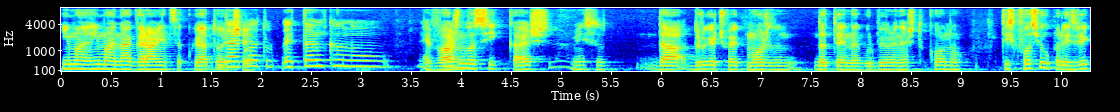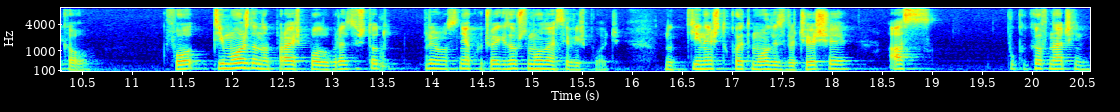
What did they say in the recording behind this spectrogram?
има, има една граница, която е, да, че... която е тънка, но... Е важно да си кажеш, мисля, да, другия човек може да, да те е нагрубил или нещо такова, но ти с какво си го предизвикал? Какво ти можеш да направиш по-добре, защото примерно с някой човек изобщо може да не се виж повече. Но ти нещо, което мога да извлечеш е аз по какъв начин,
